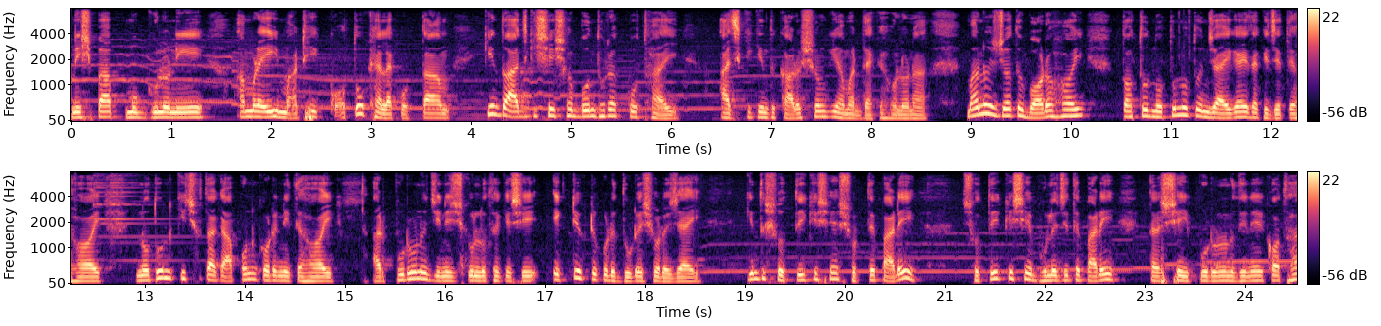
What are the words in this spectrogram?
নিষ্পাপ মুখগুলো নিয়ে আমরা এই মাঠে কত খেলা করতাম, কিন্তু আজকে সেই সব বন্ধুরা কোথায়? আজকে কিন্তু কারোর সঙ্গেই আমার দেখা হলো না। মানুষ যত বড় হয়, তত নতুন নতুন জায়গায় তাকে যেতে হয়, নতুন কিছু তাকে আপন করে নিতে হয়, আর পুরনো জিনিসগুলো থেকে সে একটু একটু করে দূরে সরে যায়। কিন্তু সত্যিই কি সে সরতে পারে? সত্যিই কি সে ভুলে যেতে পারে তার সেই পুরনো দিনের কথা?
